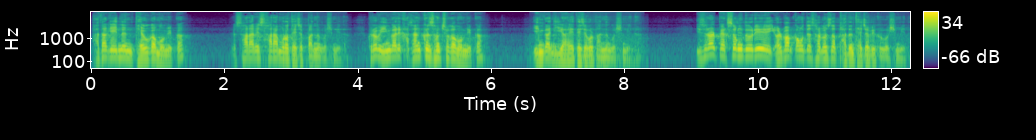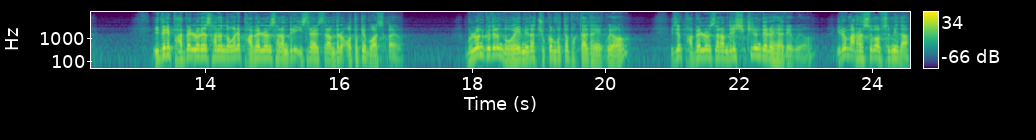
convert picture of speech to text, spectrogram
바닥에 있는 대우가 뭡니까? 사람이 사람으로 대접받는 것입니다. 그러면 인간의 가장 큰 상처가 뭡니까? 인간 이하의 대접을 받는 것입니다. 이스라엘 백성들이 열방 가운데 살면서 받은 대접이 그것입니다. 이들이 바벨론에 사는 동안에 바벨론 사람들이 이스라엘 사람들을 어떻게 보았을까요? 물론 그들은 노예입니다. 주권부터 박탈당했고요. 이제 바벨론 사람들이 시키는 대로 해야 되고요. 이런 말 할 수가 없습니다.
